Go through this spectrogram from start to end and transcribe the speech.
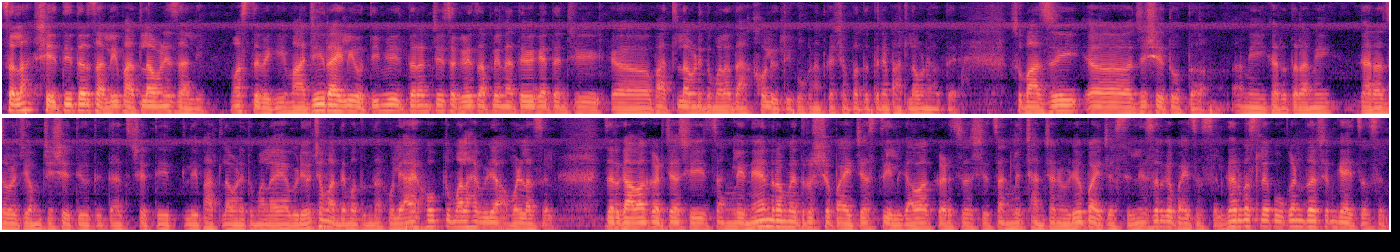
चला शेती तर झाली भात लावणी झाली. मस्तपैकी. माझी राहिली होती. मी इतरांचे सगळेच आपले नातेवाईक आहेत त्यांची भातलावणी भात लावणी तुम्हाला दाखवली होती. कोकणात कशा पद्धतीने भात लावणी होते सो माझे जे शेत होतं आम्ही खरं तर आम्ही घराजवळची आमची शेती होती त्याच शेतीतली भात लावणी तुम्हाला या व्हिडिओच्या माध्यमातून दाखवली. आय होप तुम्हाला हा व्हिडिओ आवडला असेल. जर गावाकडची अशी चांगली नयनरम्य दृश्य पाहिजे असतील गावाकडचे असे चांगले छान छान व्हिडिओ पाहिजे असतील निसर्ग पाहिजे असेल घर बसल्या कोकण दर्शन घ्यायचं असेल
